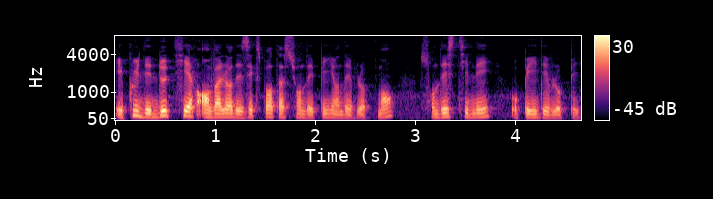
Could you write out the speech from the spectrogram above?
et plus des deux tiers en valeur des exportations des pays en développement sont destinés aux pays développés.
